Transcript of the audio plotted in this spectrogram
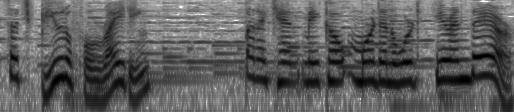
Such beautiful writing, but I can't make out more than a word here and there.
